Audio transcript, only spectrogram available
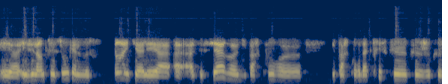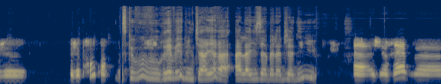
et, et j'ai l'impression qu'elle me soutient et qu'elle est assez fière du parcours du parcours d'actrice que que je que je je prends. quoi. Est-ce que vous, vous rêvez d'une carrière à, la Isabelle Adjani euh, Je rêve, euh,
